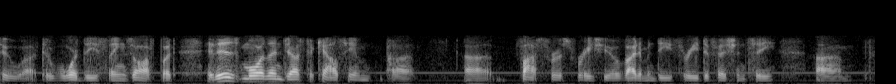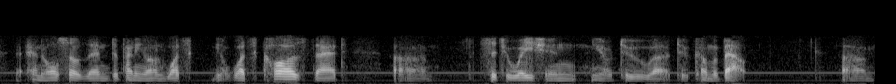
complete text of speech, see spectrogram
to uh, to ward these things off. But it is more than just a calcium uh, uh, phosphorus ratio, vitamin D3 deficiency, um, and also then depending on what's you know what's caused that um, situation, you know, to uh, to come about. Um,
